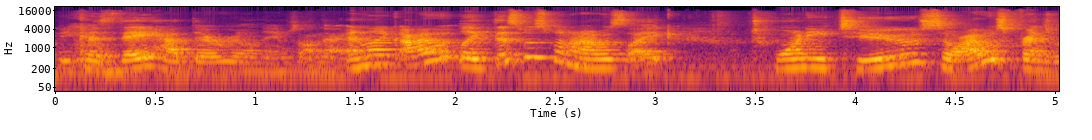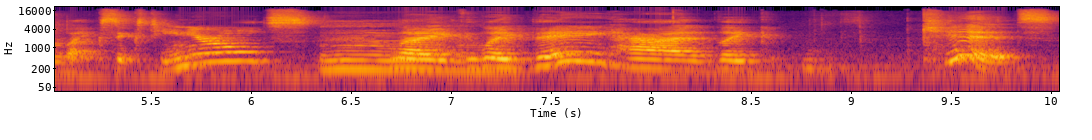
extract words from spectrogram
because they had their real names on there. And like I would like this was when I was like 22, so I was friends with like 16 year olds. Mm. Like like they had like kids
